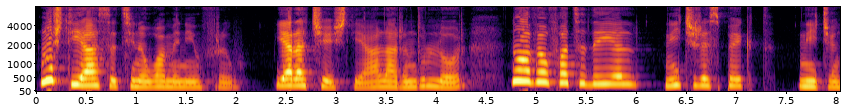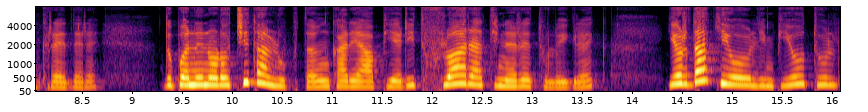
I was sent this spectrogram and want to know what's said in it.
Nu știa să țină oamenii în frâu, iar aceștia, la rândul lor, nu aveau față de el nici respect, nici încredere. După nenorocita luptă în care a pierit floarea tineretului grec, Iordachie Olimpiotul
